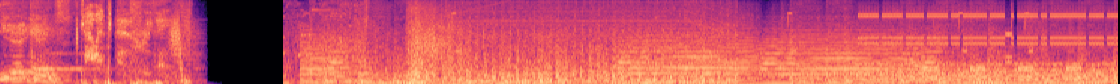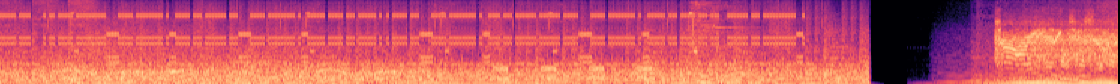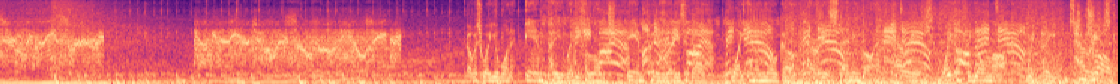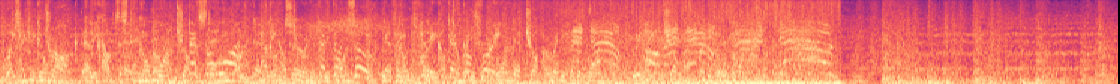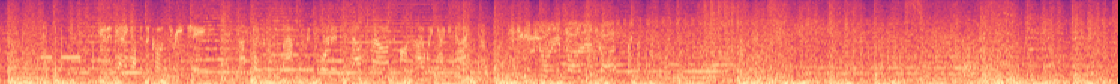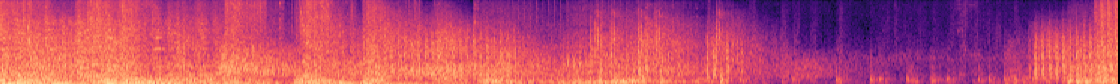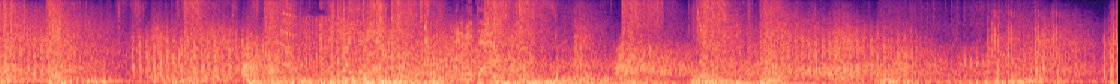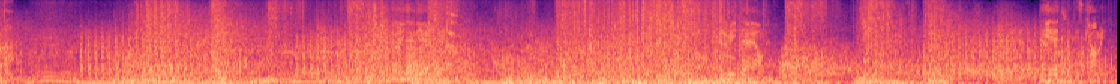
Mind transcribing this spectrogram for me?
EA Games. That was where you want it. EMP ready for launch. EMP ready to go. Waiting on your go. Harriers standing by. Harriers waiting for your mark. Repeat. Harriers waiting for your mark. Helicopter standing by. one. Chopper standing by. Helicopter ready for deployment. Repeat. Helicopter ready for deployment. Chopper ready for deployment. Repeat. Chopper ready for deployment. Kid is coming.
